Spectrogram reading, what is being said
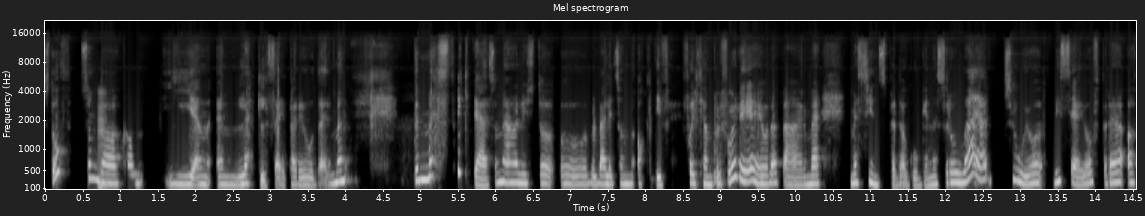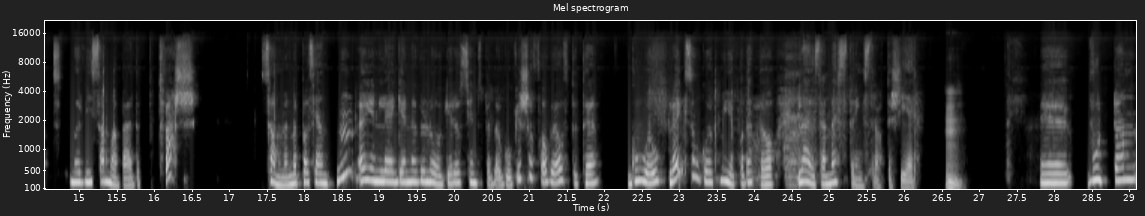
stoff, som mm. da kan gi en, en, lettelse i perioder. Men det mest viktige som jeg har lyst til å, å være litt sånn aktiv forkjemper for, det er jo dette her med, med synspedagogenes rolle. Jeg tror jo, Vi ser jo oftere at når vi samarbeider på tvers, sammen med pasienten, øyenleger, nevrologer og synspedagoger, så får vi ofte til gode opplegg som går mye på dette å lære seg mestringsstrategier. Mm. Eh, hvordan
